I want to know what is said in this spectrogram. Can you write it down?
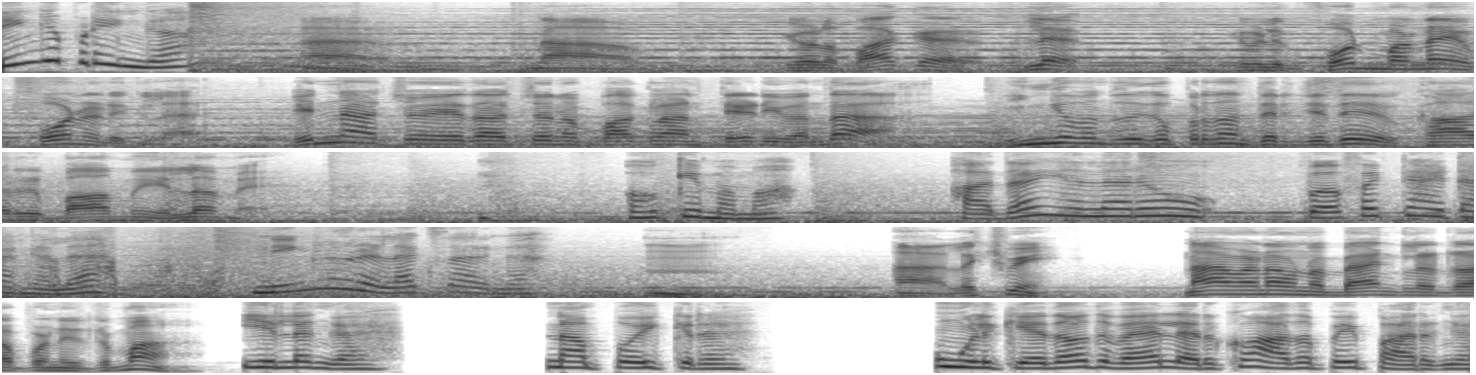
நீங்க எப்படிங்க நான் இவளை பார்க்க இல்ல இவளுக்கு ஃபோன் பண்ண ஃபோன் எடுக்கல. என்ன ஆச்சோ ஏதாச்சோன்னு பார்க்கலான்னு தேடி வந்தா இங்க வந்ததுக்கு அப்புறம் தான் தெரிஞ்சது காரு பாம்பு எல்லாமே. ஓகே மாமா. அதான் எல்லாரும் பெர்ஃபெக்ட் ஆயிட்டாங்கல்ல? நீங்களும் ரிலாக்ஸா இருங்க. ம். ஆ லக்ஷ்மி நான் வேணா உன்னை பேங்க்ல டிராப் பண்ணிட்டுமா இல்லங்க நான் போய்க்கிறேன். உங்களுக்கு ஏதாவது வேலை இருக்கும் அதை போய் பாருங்க.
